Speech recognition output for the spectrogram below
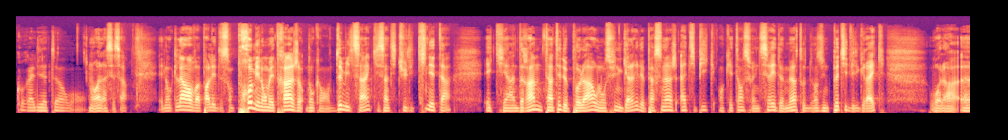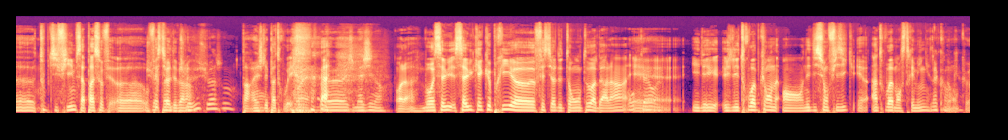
co-réalisateur. Bon. Voilà, c'est ça. Et donc là, on va parler de son premier long métrage, donc en 2005, qui s'intitule Kineta, et qui est un drame teinté de polar où l'on suit une galerie de personnages atypiques enquêtant sur une série de meurtres dans une petite ville grecque. Voilà, euh, tout petit film, ça passe au, euh, Festival pas- de Berlin. Tu l'as vu celui-là Pareil, je Non. l'ai pas trouvé. Ouais, bah j'imagine. hein. Voilà. Bon, ça a eu, ça a eu quelques prix euh, Festival de Toronto à Berlin. Et, ouais. euh, il est, il est trouvable qu'en en édition physique et introuvable en streaming. D'accord, Donc, euh,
